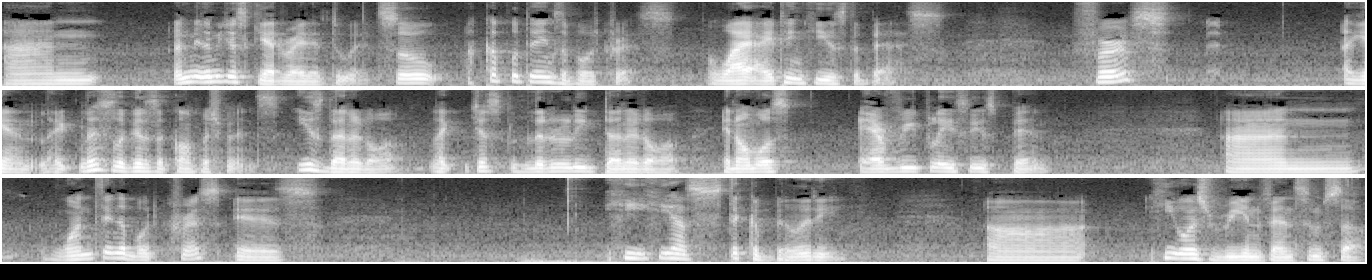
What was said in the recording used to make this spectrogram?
And let me let me just get right into it. So a couple things about Chris. Why I think he is the best. First, again, like let's look at his accomplishments. He's done it all. Like just literally done it all in almost every place he's been. And one thing about Chris is he he has stickability. Uh, he always reinvents himself.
